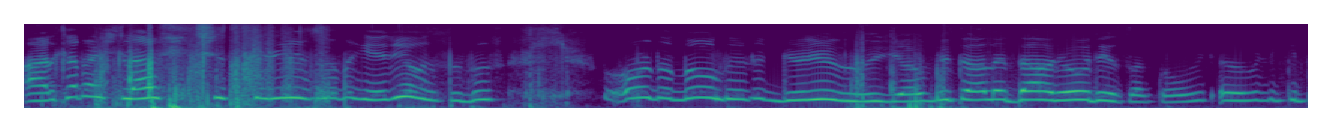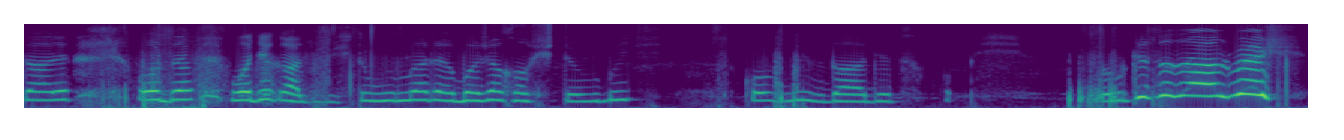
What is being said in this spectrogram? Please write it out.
Arkadaşlar şu televizyonu görüyor musunuz? Orada ne olduğunu görüyorsunuz ya. Bir tane daha ne oraya saklamış. Öbür iki tane orada bacak açmıştı. Bunlar bacak açtırmış. Kolunu daha önce saklamış. Öbürküsü de almış.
